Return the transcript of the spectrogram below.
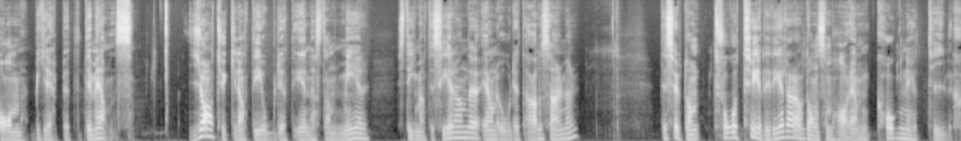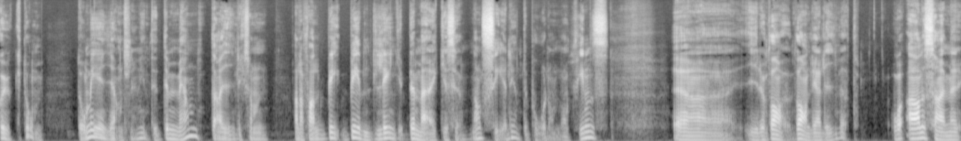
om begreppet demens. Jag tycker att det ordet är nästan mer stigmatiserande än ordet Alzheimer. Dessutom två tredjedelar av de som har en kognitiv sjukdom, de är egentligen inte dementa i liksom, i alla fall bildlig bemärkelse. Man ser det inte på dem. De finns eh, i det vanliga livet. Och Alzheimer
